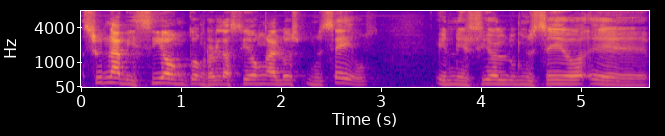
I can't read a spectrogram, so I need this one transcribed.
es una visión con relación a los museos. Inició el museo eh,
